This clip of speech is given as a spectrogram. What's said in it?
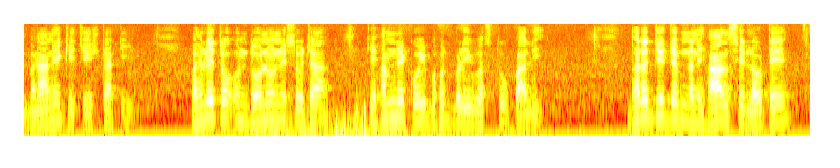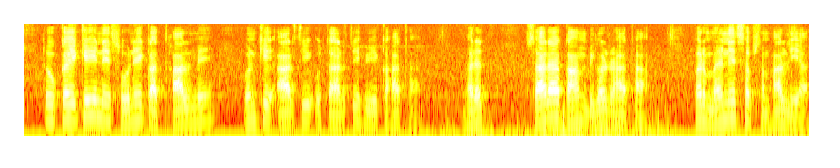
बनाने की चेष्टा की। पहले तो उन दोनों ने सोचा कि हमने कोई बहुत बड़ी वस्तु पाली। भरत जी जब ननिहाल से लौटे तो कैकेयी ने सोने का थाल में उनकी आरती उतारते हुए कहा था, भरत, सारा काम बिगड़ रहा था, पर मैंने सब संभाल लिया।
